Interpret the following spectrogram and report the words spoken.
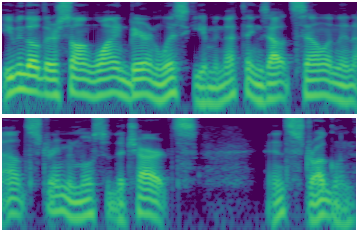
Even though their song Wine, Beer, and Whiskey, I mean, that thing's outselling and outstreaming most of the charts and struggling.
